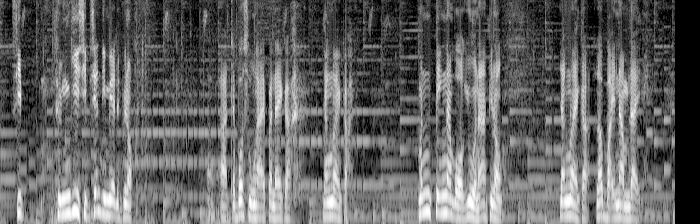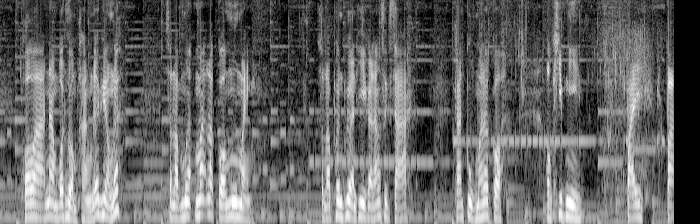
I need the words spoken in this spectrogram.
10ถึง20เซนติเมตรพี่น้องอาจจะบ่สูงหลายปานใดกะยังน้อยกะมันเป่งน้ำออกอยู่นะพี่น้องยังน้อยกะระบายน้ำได้เพราะว่าน้ำบ่ท่วมขังเด้อพี่น้องเด้อสำหรับเมื่อมะละกอมือใหม่สำหรับเพื่อนๆที่กำลังศึกษาการปลูกมะละกอเอาคลิปนี้ไป ประ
